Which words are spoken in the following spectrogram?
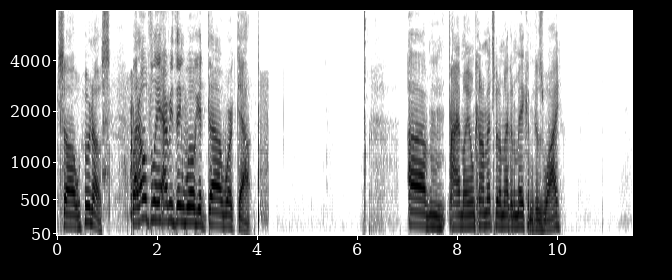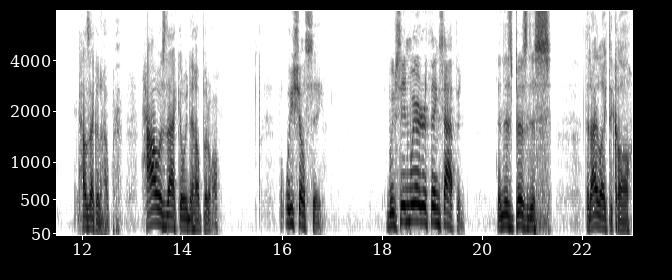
So who knows? But hopefully everything will get uh, worked out. Um, I have my own comments, but I'm not going to make them because why? How's that going to help? How is that going to help at all? But we shall see. We've seen weirder things happen in this business that I like to call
